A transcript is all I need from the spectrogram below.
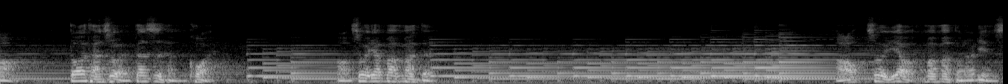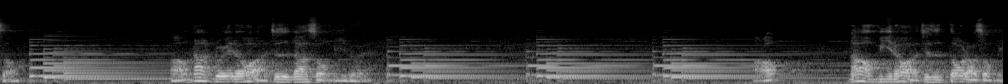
啊都要弹出来，但是很快，啊所以要慢慢的。好，所以要慢慢把它练熟。好，那瑞的话就是拉手咪瑞。好，然后咪的话就是哆拉手咪。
